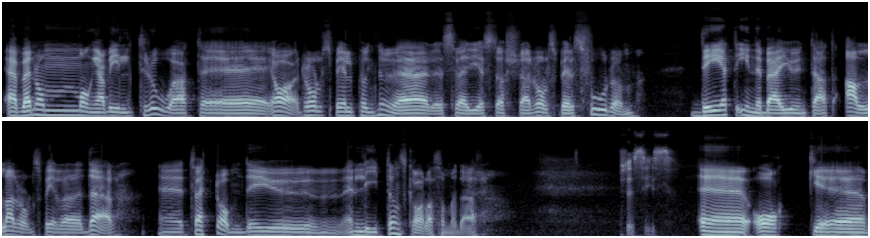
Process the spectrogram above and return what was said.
även om många vill tro att eh, ja, rollspel.nu är Sveriges största rollspelsforum. Det innebär ju inte att alla rollspelare är där. Eh, tvärtom, det är ju en liten skala som är där. Precis. Eh, och eh,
